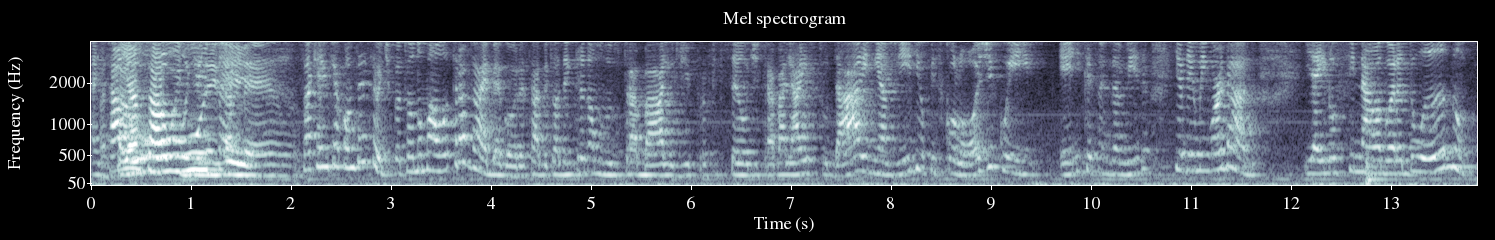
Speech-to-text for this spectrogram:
a saúde. E a saúde, né? Só que aí o que aconteceu? Tipo, eu tô numa outra vibe agora, sabe? Eu tô dentro do mundo do trabalho, de profissão, de trabalhar, estudar, e minha vida, e o psicológico, e N questões da vida, e eu dei uma engordada. E aí no final agora do ano,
